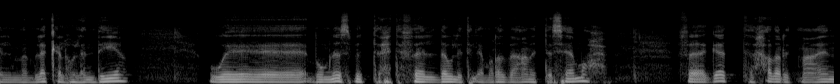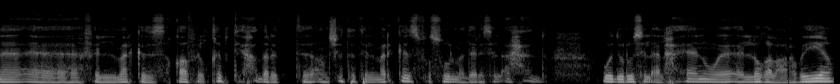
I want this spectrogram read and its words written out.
المملكة الهولندية وبمناسبة احتفال دولة الإمارات بعام التسامح فجت حضرت معانا آه، في المركز الثقافي القبطي حضرت أنشطة المركز فصول مدارس الأحد ودروس الألحان واللغة العربية.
